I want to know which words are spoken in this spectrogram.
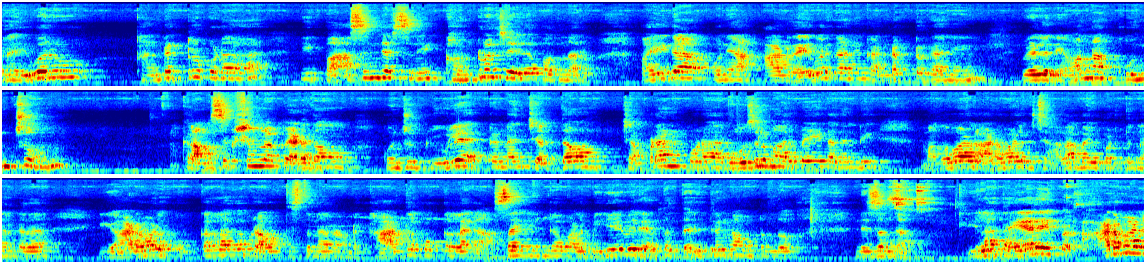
డ్రైవరు కండక్టర్ కూడా ఈ ప్యాసింజర్స్ని కంట్రోల్ చేయలేకపోతున్నారు. పైగా కొన్ని ఆ డ్రైవర్ కానీ కండక్టర్ కానీ వీళ్ళని ఏమన్నా కొంచెం క్రమశిక్షణలో పెడదాం కొంచెం క్యూలే ఎక్కండి అని చెప్దాం చెప్పడానికి కూడా రోజులు మారిపోయాయి కదండి. మగవాళ్ళు ఆడవాళ్ళకి చాలా భయపడుతున్నారు కదా. ఈ ఆడవాళ్ళు కుక్కల్లాగా ప్రవర్తిస్తున్నారు అంట కాట్ల కుక్కల్లాగా అసహ్యంగా వాళ్ళ బిహేవియర్ ఎంత దరిద్రంగా ఉంటుందో. నిజంగా. ఇలా తయారైపోయి ఆడవాళ్ళ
